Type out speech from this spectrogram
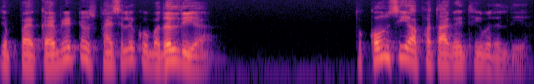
जब कैबिनेट ने उस फैसले को बदल दिया तो कौन सी आफत आ गई थी बदल दिया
